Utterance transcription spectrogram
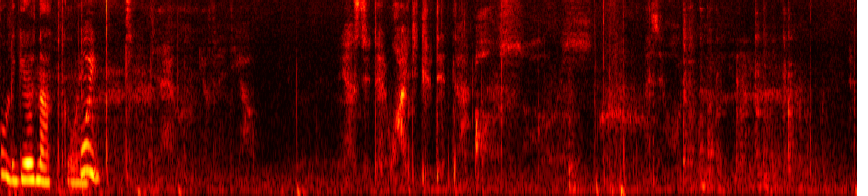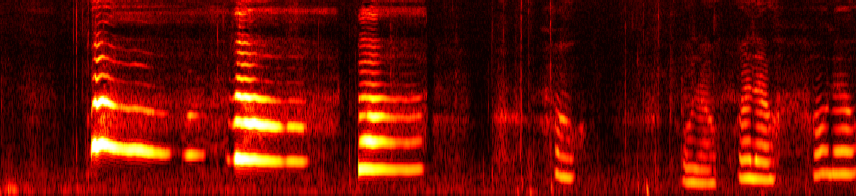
Oh, the gear's not going. Wait. Yes, you did. Why did you did that? Oh, Oh. Oh no. Oh no. Oh no.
